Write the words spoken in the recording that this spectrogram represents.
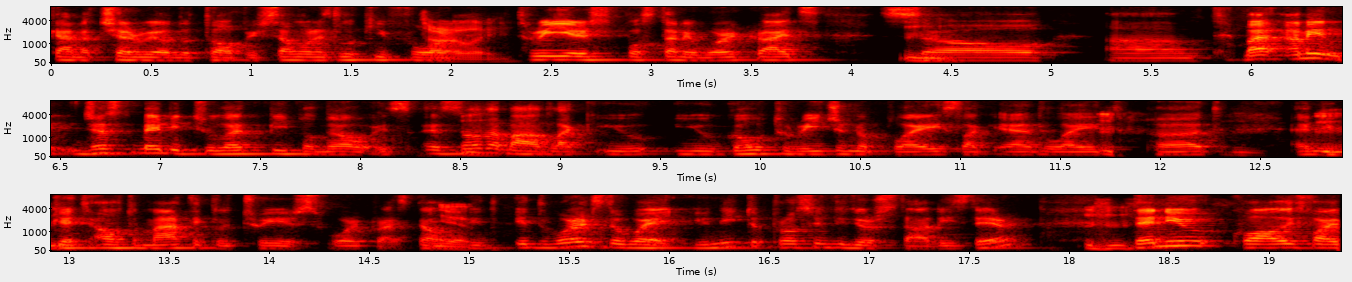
kind of cherry on the top. If someone is looking for totally. three years post study work rights, mm-hmm. so um, but i mean just maybe to let people know it's it's not mm. about like you you go to regional place like adelaide mm. perth and you get automatically three years work rights no yeah. it, it works the way you need to proceed with your studies there mm-hmm. then you qualify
